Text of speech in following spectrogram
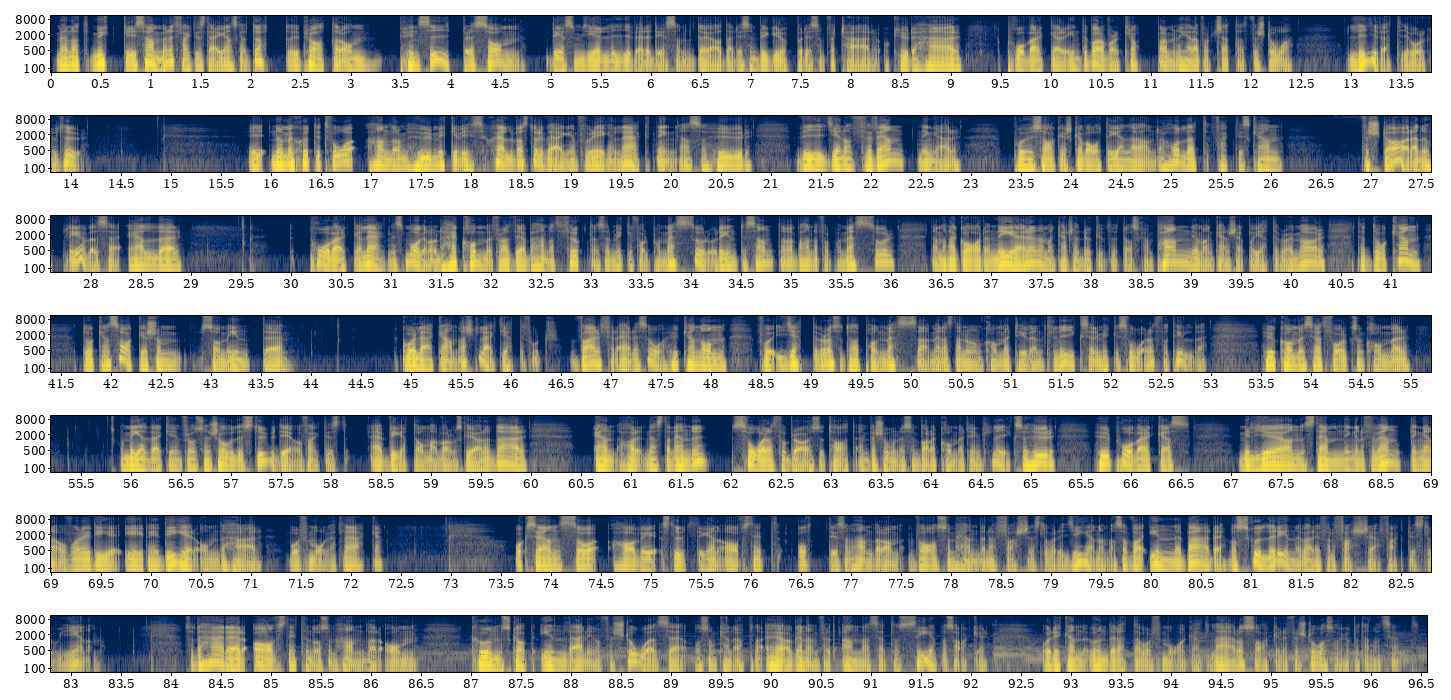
Men att mycket i samhället faktiskt är ganska dött och vi pratar om principer som det som ger liv eller det som dödar, det som bygger upp och det som förtär och hur det här påverkar inte bara våra kroppar men hela vårt sätt att förstå livet i vår kultur. I nummer 72 handlar om hur mycket vi själva står i vägen för vår egen läkning, alltså hur vi genom förväntningar på hur saker ska vara åt det ena eller andra hållet faktiskt kan förstöra en upplevelse eller påverka läkningsförmågan och det här kommer från att vi har behandlat fruktansvärt mycket folk på mässor och det är intressant när man behandlar folk på mässor, när man har garden nere, när man kanske har druckit ett glas champagne och man kanske är på jättebra humör. Då kan, då kan saker som, som inte går att läka annars läkt jättefort. Varför är det så? Hur kan någon få jättebra resultat på en mässa medan när någon kommer till en klinik så är det mycket svårare att få till det? Hur kommer det sig att folk som kommer medverkar i en frozen shoulder-studie och faktiskt vet om vad de ska göra där än, har nästan ännu svårare att få bra resultat än personer som bara kommer till en klinik. Så hur, hur påverkas miljön, stämningen och förväntningarna och våra idé, egna idéer om det här, vår förmåga att läka? Och sen så har vi slutligen avsnitt 80 som handlar om vad som händer när fascia slår igenom. Alltså vad innebär det? Vad skulle det innebära ifall fascia faktiskt slog igenom? Så det här är avsnitten då som handlar om kunskap, inlärning och förståelse och som kan öppna ögonen för ett annat sätt att se på saker. Och det kan underlätta vår förmåga att lära oss saker eller förstå saker på ett annat sätt.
